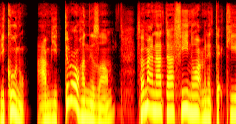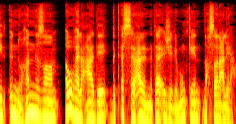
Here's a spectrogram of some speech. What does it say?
بيكونوا عم يتبعوا هالنظام فمعناتها في نوع من التأكيد إنه هالنظام أو هالعادة بتأثر على النتائج اللي ممكن نحصل عليها.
